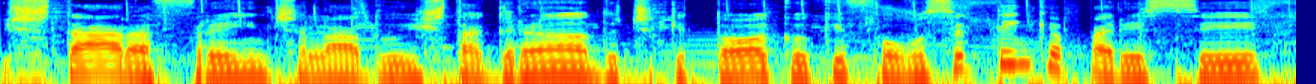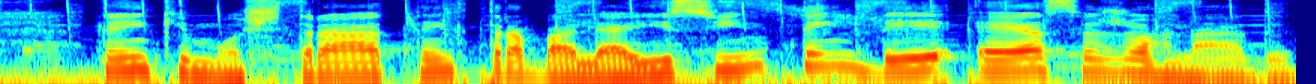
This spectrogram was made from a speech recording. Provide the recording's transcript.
estar à frente lá do Instagram, do TikTok, o que for. Você tem que aparecer, tem que mostrar, tem que trabalhar isso e entender essa jornada.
